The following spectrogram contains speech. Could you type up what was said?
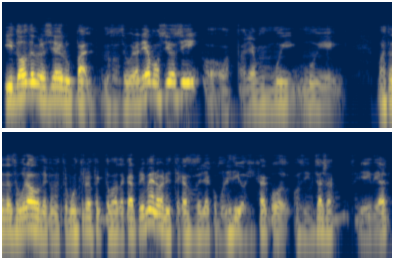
y dos de velocidad grupal. Nos aseguraríamos sí o sí, o estaríamos muy, muy bastante asegurados de que nuestro monstruo de efectos va a atacar primero. En este caso sería, como les digo, Hijaku o, Simsaya, sería ideal.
